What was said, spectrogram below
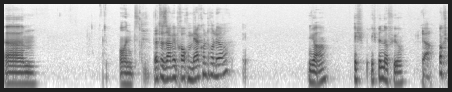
Ähm, und. Würdest du sagen, wir brauchen mehr Kontrolleure? Ja, ich, ich bin dafür. Ja, okay.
